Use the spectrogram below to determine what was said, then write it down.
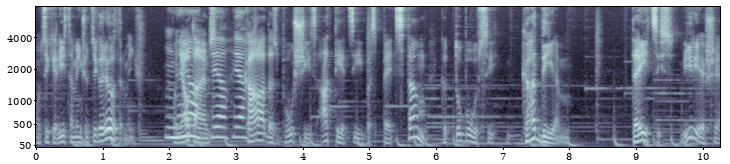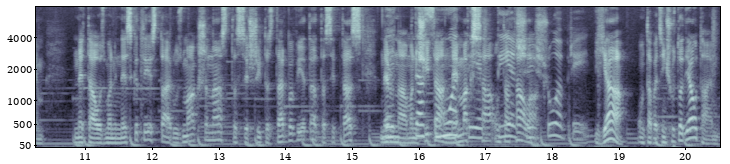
Un cik ir īstermiņš un cik ir ilgtermiņš? Un Jā, jautājums, jā, jā. kādas būs šīs attiecības pēc tam, kad tu būsi gadiem teicis vīriešiem, ne tā uz mani neskaties, tā ir uzmākšanās, tas ir šis darba vietā, tas ir tas, nerunā man šitā, nemaksā un tā tālāk. Šobrīd. Jā, un tāpēc viņš uzdod jautājumu,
